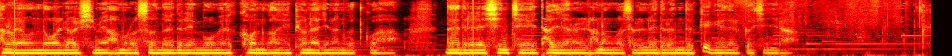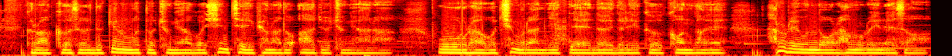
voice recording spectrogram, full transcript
하늘의 운동을 열심히 함으로써 너희들의 몸의 건강이 변해지는 것과 너희들의 신체의 단련을 하는 것을 너희들은 느끼게 될 것이니라. 그러나 그것을 느끼는 것도 중요하고 신체의 변화도 아주 중요하나 우울하고 침울한 이때 너희들이 그 건강에 하루의 운동을 함으로 인해서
